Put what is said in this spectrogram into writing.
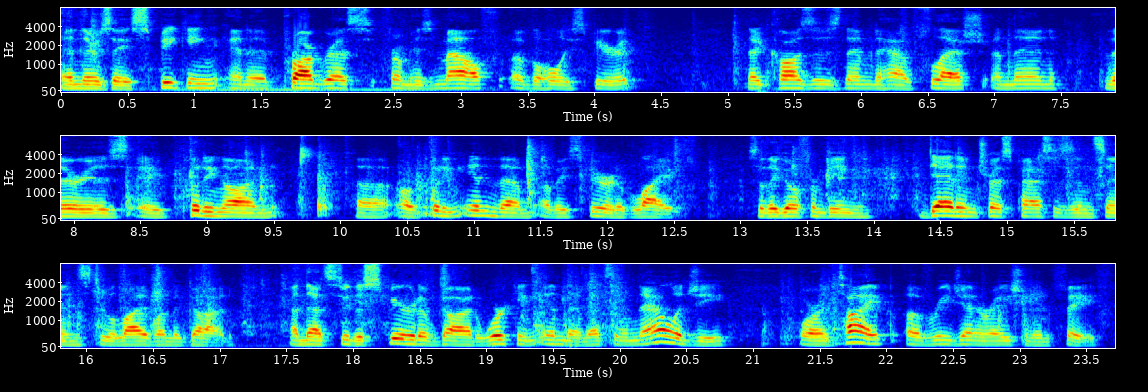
and there's a speaking and a progress from his mouth of the Holy Spirit that causes them to have flesh, and then there is a putting on uh, or putting in them of a spirit of life. So they go from being dead in trespasses and sins to alive unto God. And that's through the Spirit of God working in them. That's an analogy or a type of regeneration in faith.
